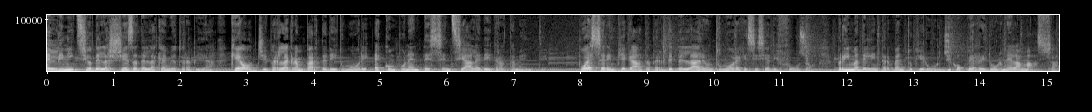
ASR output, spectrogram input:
È l'inizio dell'ascesa della chemioterapia, che oggi per la gran parte dei tumori è componente essenziale dei trattamenti. Può essere impiegata per debellare un tumore che si sia diffuso, prima dell'intervento chirurgico per ridurne la massa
